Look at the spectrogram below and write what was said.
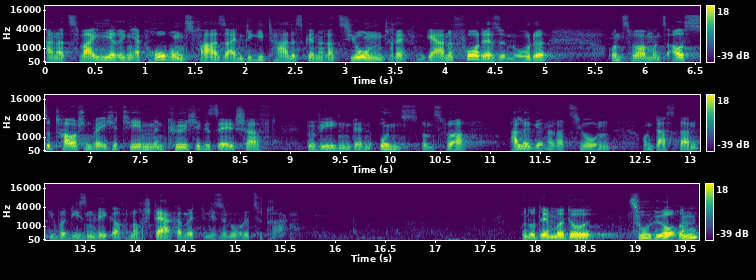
einer zweijährigen Erprobungsphase ein digitales Generationentreffen, gerne vor der Synode, und zwar um uns auszutauschen, welche Themen in Kirche, Gesellschaft bewegen denn uns, und zwar alle Generationen, und das dann über diesen Weg auch noch stärker mit in die Synode zu tragen. Unter dem Motto Zuhören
